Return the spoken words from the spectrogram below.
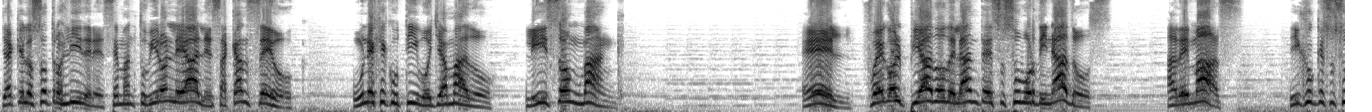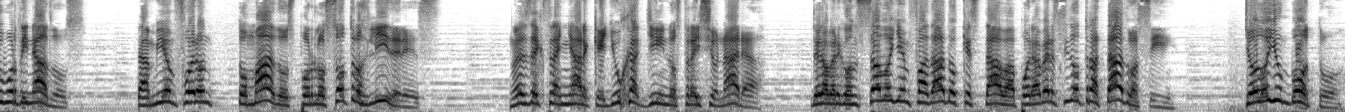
Ya que los otros líderes se mantuvieron leales a Kan Seok, un ejecutivo llamado Lee Song Mang. Él fue golpeado delante de sus subordinados. Además, dijo que sus subordinados también fueron tomados por los otros líderes. No es de extrañar que Yu Jin los traicionara, de lo avergonzado y enfadado que estaba por haber sido tratado así. Yo doy un voto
